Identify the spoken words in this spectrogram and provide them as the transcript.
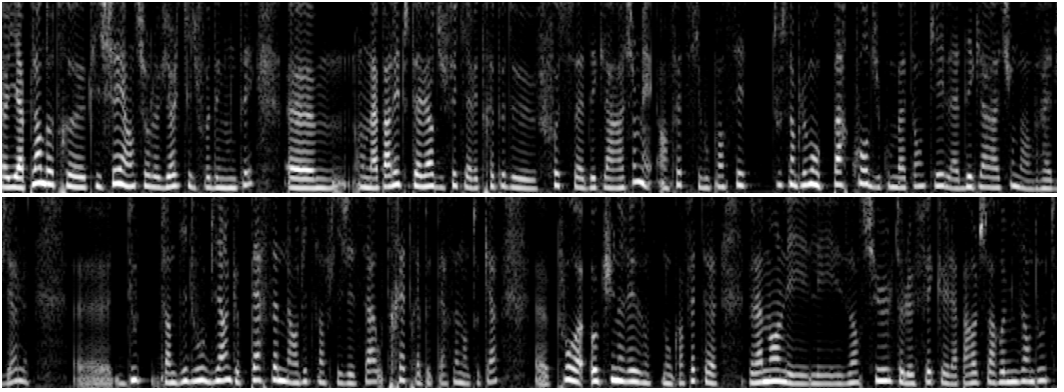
Euh, Il y a plein d'autres euh, clichés hein, sur le viol qu'il faut démonter. Euh, on a parlé tout à l'heure du fait qu'il y avait très peu de fausses euh, déclarations, mais en fait, si vous pensez tout simplement au parcours du combattant qui est la déclaration d'un vrai viol, euh, dites-vous bien que personne n'a envie de s'infliger ça, ou très très peu de personnes en tout cas, euh, pour euh, aucune raison. Donc en fait, euh, vraiment les, les insultes, le fait que la parole soit remise en doute,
